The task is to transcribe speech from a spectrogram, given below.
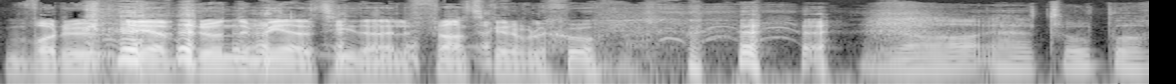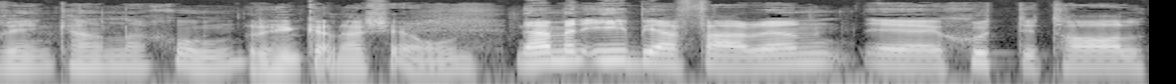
Var du, levde du under medeltiden eller franska revolutionen? Ja, jag tror på reinkarnation. Reinkarnation. Nej men IB-affären, eh, 70-tal,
